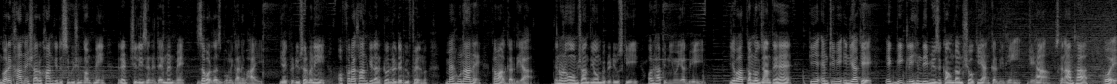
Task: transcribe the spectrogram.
गौरी खान ने शाहरुख खान की distribution company Red Chillies Entertainment में ज़बरदस्त भूमिका निभाई। ये एक प्रोड्यूसर बनी और फरा खान की डायरेक्टोरियल डेब्यू फ़िल्म मैं ने कमाल कर दिया। इन्होंने ओम शांति ओम भी प्रोड्यूस की और हैप्पी न्यू ईयर भी। ये बात कम लोग जानते हैं कि ये एम इंडिया के एक weekly Hindi music countdown show की एंकर भी थी। जी हाँ उसका नाम था ओए।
